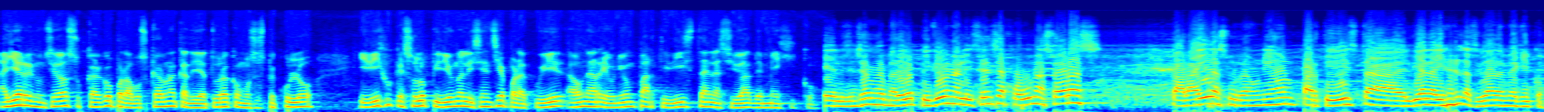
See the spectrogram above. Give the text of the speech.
haya renunciado a su cargo para buscar una candidatura como se especuló y dijo que solo pidió una licencia para acudir a una reunión partidista en la Ciudad de México. El licenciado Jaime Madero pidió una licencia por unas horas para ir a su reunión partidista el día de ayer en la Ciudad de México.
